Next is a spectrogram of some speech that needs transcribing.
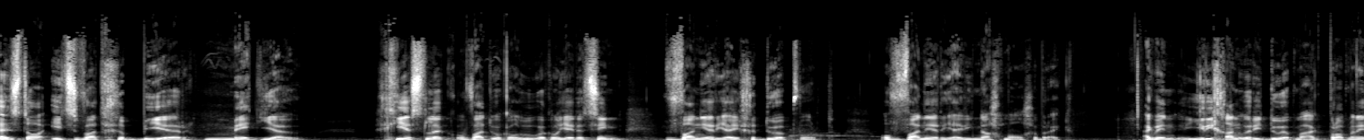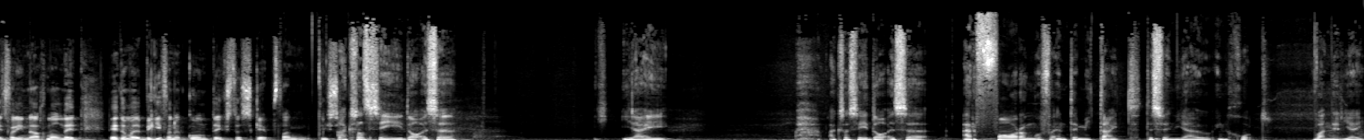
is daar iets wat gebeur met jou geestelik of wat ook al, hoe ook al jy dit sien, wanneer jy gedoop word of wanneer jy die nagmaal gebruik. Ek meen hierdie gaan oor die doop, maar ek praat maar net van die nagmaal net net om 'n bietjie van 'n konteks te skep van die Ek sal sê daar is 'n jy ek sal sê daar is 'n ervaring of intimiteit tussen jou en God wanneer jy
